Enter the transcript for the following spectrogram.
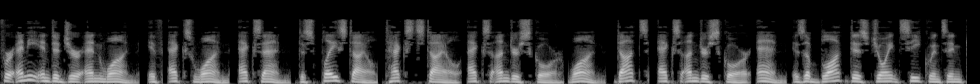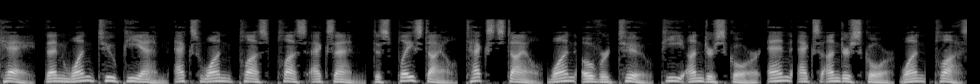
For any integer n1, if x1, xn display style text style x underscore 1 dots x underscore n is a block disjoint sequence in K, then 1 2 pn x1 plus plus xn display style text style 1 over 2 p underscore n x underscore 1 plus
